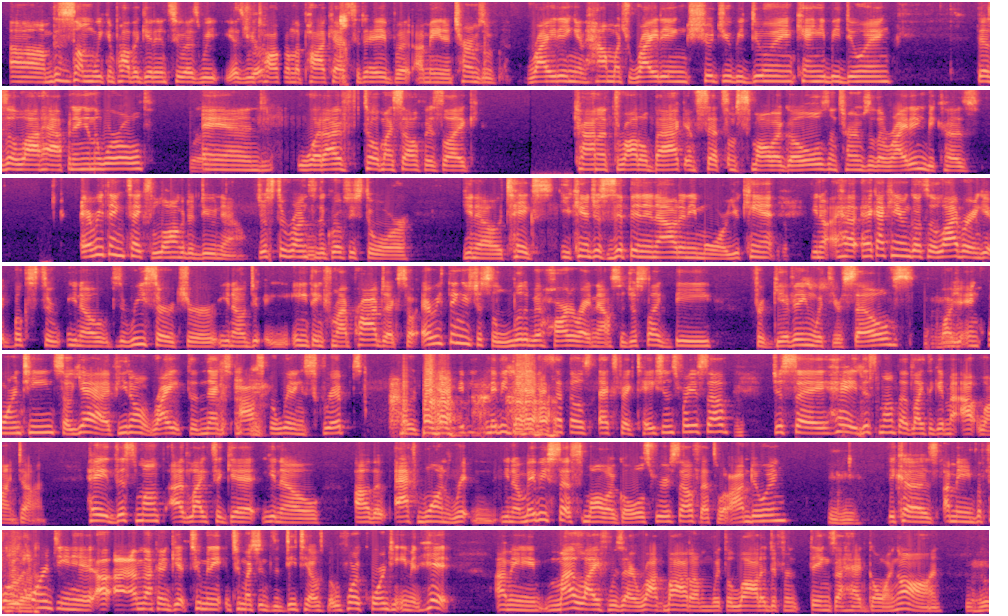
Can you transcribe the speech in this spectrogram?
Um, this is something we can probably get into as we as we talk on the podcast today. But I mean, in terms of writing and how much writing should you be doing? Can you be doing? There's a lot happening in the world, Right. and what I've told myself is like, kind of throttle back and set some smaller goals in terms of the writing because everything takes longer to do now. Just to run to the grocery store, you know, it takes you can't just zip in and out anymore. You can't, you know, heck, I can't even go to the library and get books to, you know, to research or you know do anything for my project. So everything is just a little bit harder right now. So just like be forgiving with yourselves mm-hmm. while you're in quarantine. So yeah, if you don't write the next Oscar-winning script, or maybe maybe don't set those expectations for yourself. Just say, hey, this month I'd like to get my outline done. Hey, this month I'd like to get, you know, uh, the act one written. You know, maybe set smaller goals for yourself. That's what I'm doing. Because I mean, before Yeah. quarantine hit, I, I'm not going to get too many too much into details. But before quarantine even hit, I mean, my life was at rock bottom with a lot of different things I had going on,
